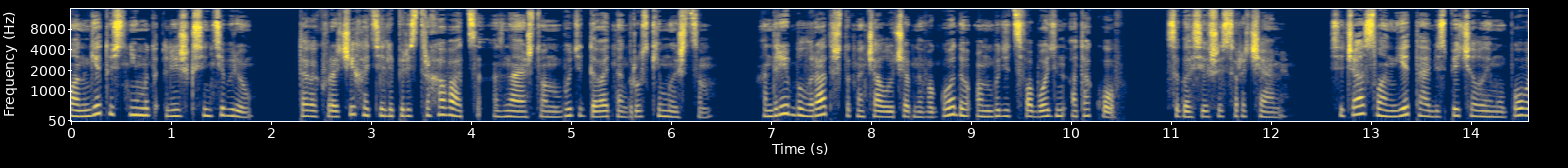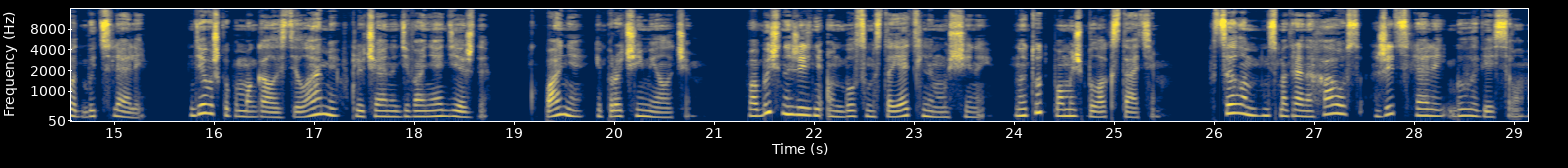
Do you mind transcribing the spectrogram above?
Лангету снимут лишь к сентябрю, так как врачи хотели перестраховаться, зная, что он будет давать нагрузки мышцам. Андрей был рад, что к началу учебного года он будет свободен от оков, согласившись с врачами. Сейчас Лангета обеспечила ему повод быть с Лялей. Девушка помогала с делами, включая надевание одежды, купание и прочие мелочи. В обычной жизни он был самостоятельным мужчиной, но тут помощь была кстати. В целом, несмотря на хаос, жить с Лялей было весело.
